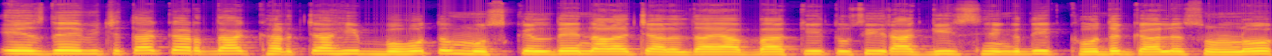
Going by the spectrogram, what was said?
ਇਸ ਦੇ ਵਿੱਚ ਤਾਂ ਘਰ ਦਾ ਖਰਚਾ ਹੀ ਬਹੁਤ ਮੁਸ਼ਕਿਲ ਦੇ ਨਾਲ ਚੱਲਦਾ ਆ। ਬਾਕੀ ਤੁਸੀਂ ਰਾਗੀ ਸਿੰਘ ਦੀ ਖੁਦ ਗੱਲ ਸੁਣ ਲਓ।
